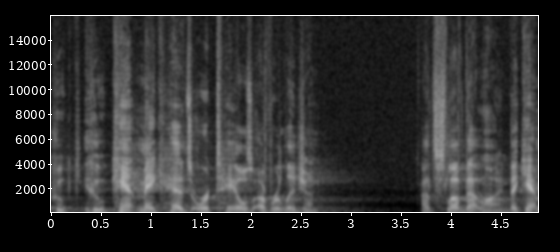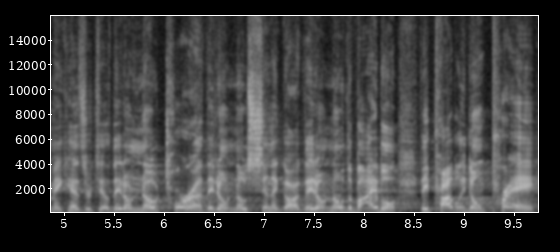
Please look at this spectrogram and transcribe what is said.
who, who can't make heads or tails of religion. I just love that line. They can't make heads or tails. They don't know Torah. They don't know synagogue. They don't know the Bible. They probably don't pray.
